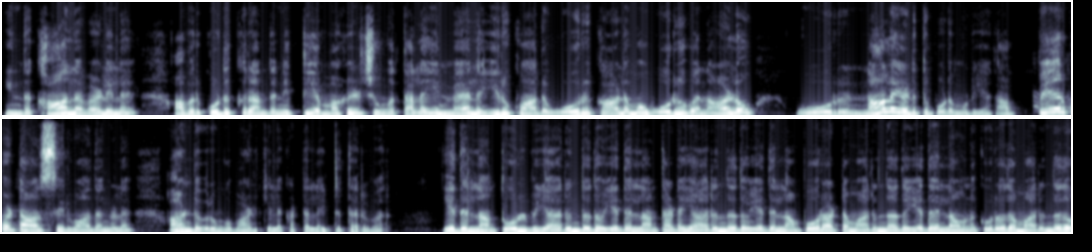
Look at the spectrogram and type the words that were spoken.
இந்த கால வேளையில் அவர் கொடுக்குற அந்த நித்திய மகிழ்ச்சி உங்கள் தலையின் மேலே இருக்கும். அதை ஒரு காலமும் ஒருவ நாளும் ஒரு நாளை எடுத்து போட முடியாது. அப்பேற்பட்ட ஆசீர்வாதங்களை ஆண்டவர் உங்கள் வாழ்க்கையில் கட்டளையிட்டு தருவார். எதெல்லாம் தோல்வியாக இருந்ததோ எதெல்லாம் தடையாக இருந்ததோ எதெல்லாம் போராட்டமாக இருந்ததோ எதெல்லாம் உனக்கு விரோதமாக இருந்ததோ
